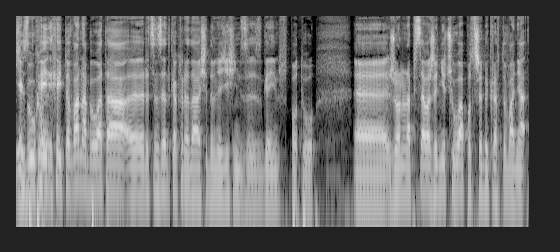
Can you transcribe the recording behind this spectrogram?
jak był hej, hejtowana była ta e, recenzentka, która dała 7 na 10 z, z GameSpotu, e, że ona napisała, że nie czuła potrzeby kraftowania. E,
